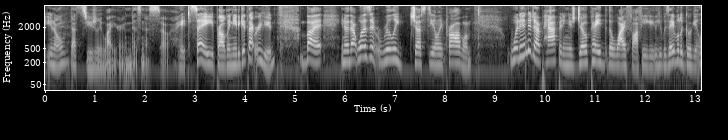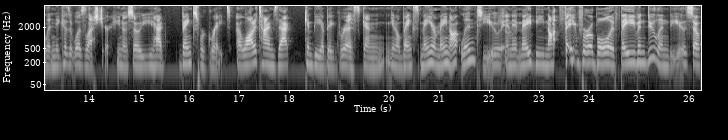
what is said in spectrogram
you know that's usually why you're in business. So I hate to say, you probably need to get that reviewed, but you know that wasn't really just the only problem. What ended up happening is Joe paid the wife off. He he was able to go get lending because it was last year. You know, so you had banks were great. A lot of times that can be a big risk and you know banks may or may not lend to you and it may be not favorable if they even do lend to you so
